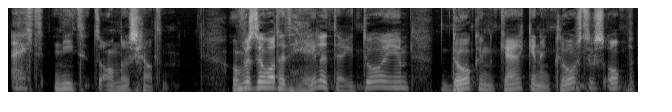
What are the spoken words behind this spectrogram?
echt niet te onderschatten. Over zowat het hele territorium doken kerken en kloosters op,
